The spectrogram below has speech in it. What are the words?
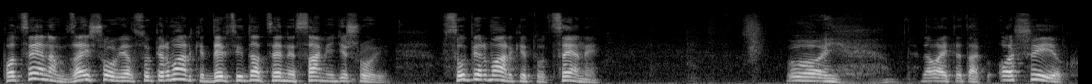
По ценам зайшов я в супермаркет, де завжди ціни самі дешеві. В супермаркету ціни. Ой, давайте так. Ошийок.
